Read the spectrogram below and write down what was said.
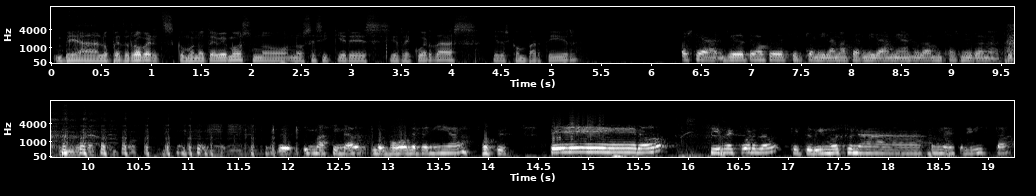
Bea López Roberts, como no te vemos, no, no sé si quieres, si recuerdas, quieres compartir. O sea, yo tengo que decir que a mí la maternidad me ha anulado muchas neuronas. imaginad lo poco que tenía, pues. Pero sí recuerdo que tuvimos una, una entrevista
